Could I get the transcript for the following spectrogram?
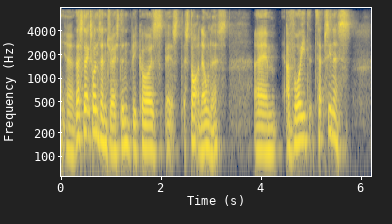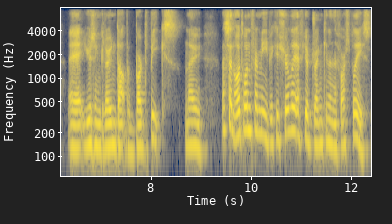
yeah, this next one's interesting because it's it's not an illness. Um, avoid tipsiness uh, using ground up bird beaks. Now, that's an odd one for me because surely if you're drinking in the first place,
